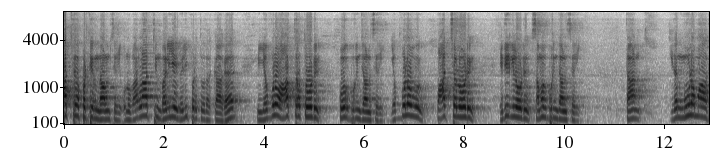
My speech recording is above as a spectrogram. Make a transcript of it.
ஆத்திரப்பட்டிருந்தாலும் சரி உன் வரலாற்றின் வழியை வெளிப்படுத்துவதற்காக நீ எவ்வளவு ஆத்திரத்தோடு போர் புரிஞ்சாலும் சரி எவ்வளவு பாய்ச்சலோடு எதிரிகளோடு சமர் புரிஞ்சாலும் சரி தான் இதன் மூலமாக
